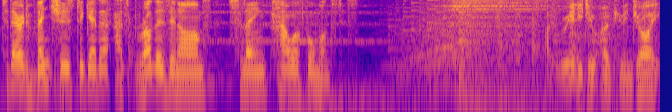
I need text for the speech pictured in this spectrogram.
to their adventures together as brothers in arms slaying powerful monsters. I really do hope you enjoy.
